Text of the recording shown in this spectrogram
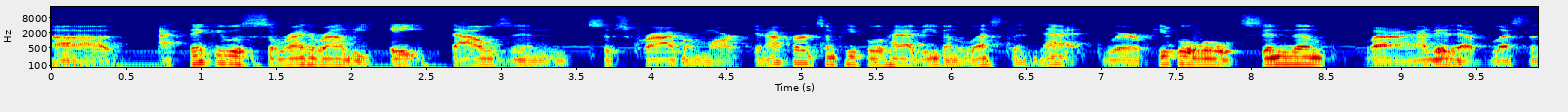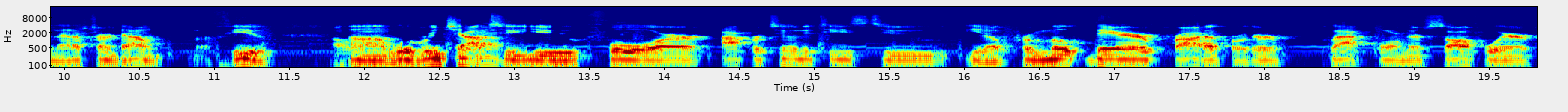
uh, I think it was right around the 8,000 subscriber mark. And I've heard some people have even less than that, where people will send them. Well, I did have less than that. I've turned down a few Oh, uh, will reach out Wow. to you for opportunities to you know promote their product or their platform their software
